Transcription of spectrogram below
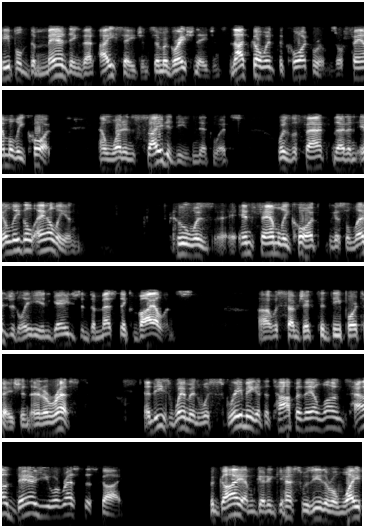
people demanding that ICE agents, immigration agents, not go into courtrooms or family court. And what incited these nitwits was the fact that an illegal alien who was in family court because allegedly he engaged in domestic violence uh, was subject to deportation and arrest. And these women were screaming at the top of their lungs, How dare you arrest this guy? The guy I'm going to guess was either a wife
